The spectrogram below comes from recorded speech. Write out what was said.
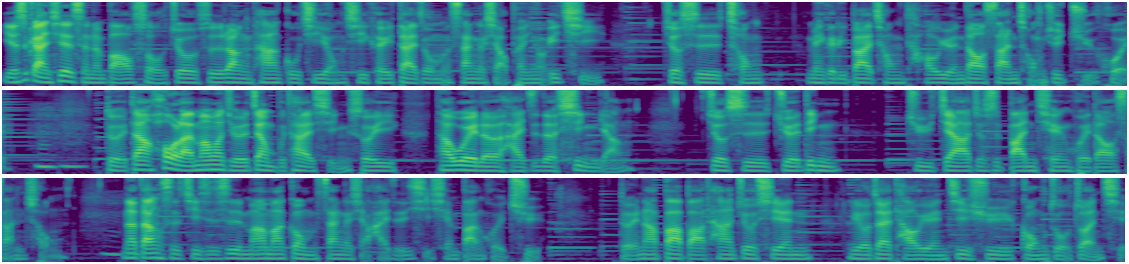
也是感谢神的保守，就是让他鼓起勇气，可以带着我们三个小朋友一起，就是从每个礼拜从桃园到三重去聚会。嗯，对，但后来妈妈觉得这样不太行，所以她为了孩子的信仰，就是决定举家就是搬迁回到三重。那当时其实是妈妈跟我们三个小孩子一起先搬回去，对，那爸爸他就先留在桃园继续工作赚钱，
